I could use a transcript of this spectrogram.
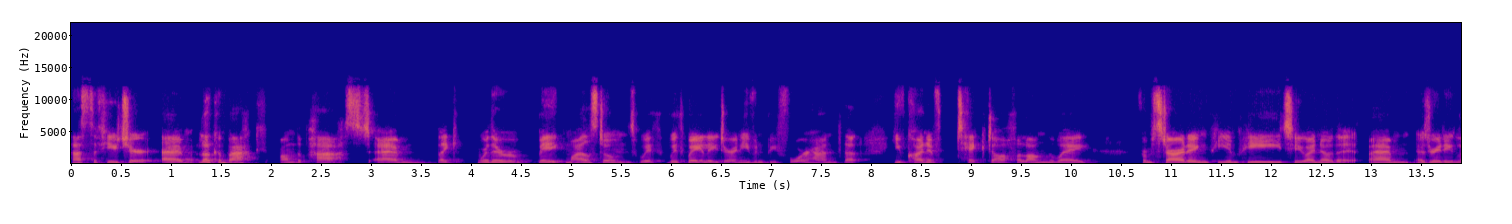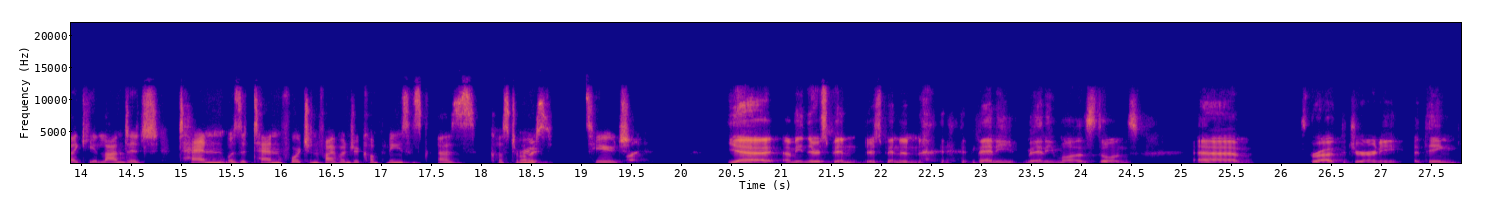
that's the future. Um, looking back on the past, um, like were there big milestones with with Wayleadr and even beforehand that you've kind of ticked off along the way from starting P&P to I know that um, I was reading like you landed 10 was it 10 Fortune 500 companies as, as customers? Right. It's huge. Right. Yeah, I mean there's been there's been many many milestones um throughout the journey. I think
